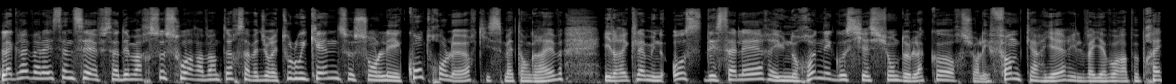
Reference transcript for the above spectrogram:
La grève à la SNCF, ça démarre ce soir à 20h, ça va durer tout le week-end. Ce sont les contrôleurs qui se mettent en grève. Ils réclament une hausse des salaires et une renégociation de l'accord sur les fins de carrière. Il va y avoir à peu près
